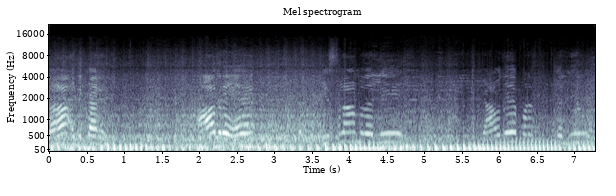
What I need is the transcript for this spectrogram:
ಸಹ ಅಧಿಕಾರಿ ಆದರೆ ಇಸ್ಲಾಮದಲ್ಲಿ ಯಾವುದೇ ಪರಿಸ್ಥಿತಿಯಲ್ಲಿ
